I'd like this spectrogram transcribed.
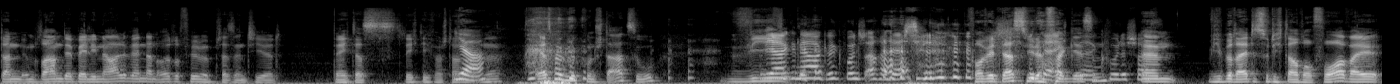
dann im Rahmen der Berlinale werden dann eure Filme präsentiert. Wenn ich das richtig verstanden ja. habe. Ne? Erstmal Glückwunsch dazu. wie. Ja, genau, Glückwunsch auch an der Stelle. Bevor wir das wieder Ist ja echt vergessen. eine coole Chance. Ähm, wie bereitest du dich darauf vor? Weil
